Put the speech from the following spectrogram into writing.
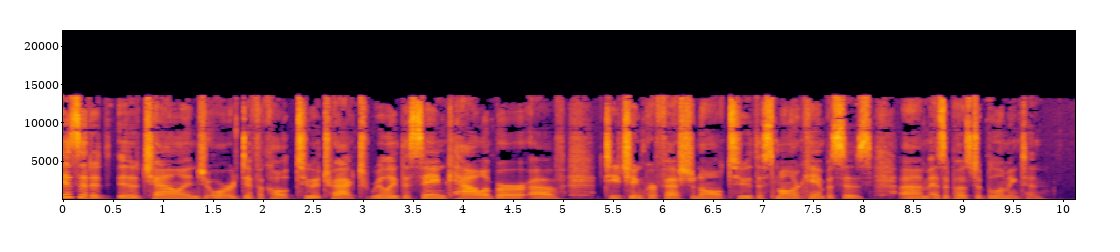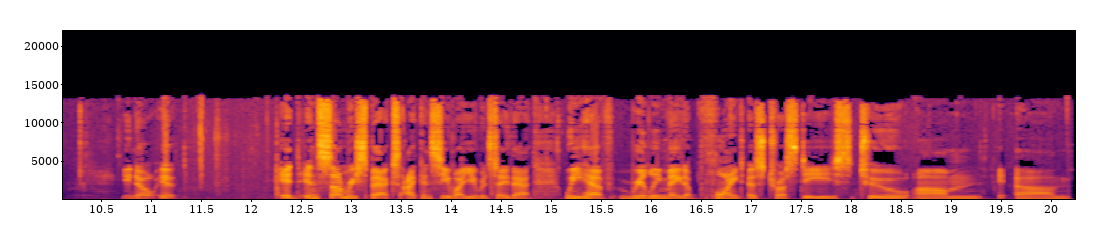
Is it a, a challenge or difficult to attract really the same caliber of of teaching professional to the smaller campuses um, as opposed to Bloomington? You know, it it, in some respects, I can see why you would say that. We have really made a point as trustees to um, um,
